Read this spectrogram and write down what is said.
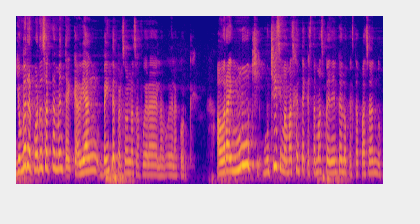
yo me recuerdo exactamente que habían 20 personas afuera de la, de la Corte. Ahora hay muchísima más gente que está más pendiente de lo que está pasando.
